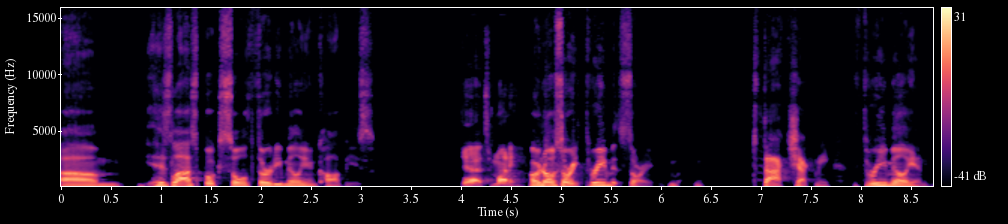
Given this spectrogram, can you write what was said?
Um, his last book sold 30 million copies. Yeah, it's money. Oh no, sorry, three. Sorry, fact check me. Three million.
